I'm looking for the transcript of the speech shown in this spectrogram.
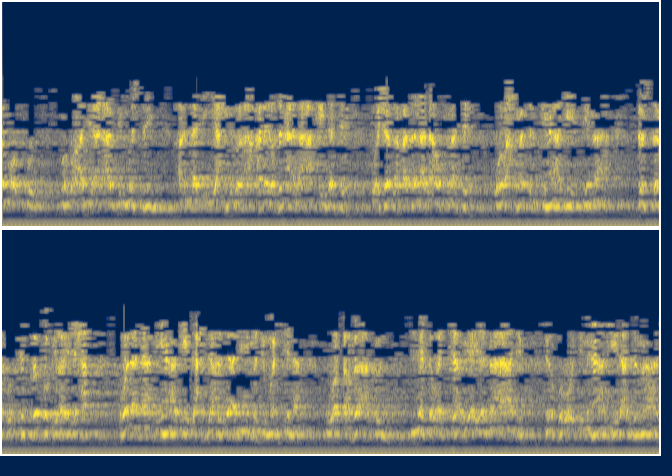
يضر مضاجع العبد المسلم الذي يحمل العقل على عقيدته وشفقة على أمته ورحمة بهذه الدماء. تسلك تسلك بغير حق ولنا في هذه الأحداث الأليمة محسنة وقفاء لنتوجه إلى المعالم في الخروج من هذه الأزمات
